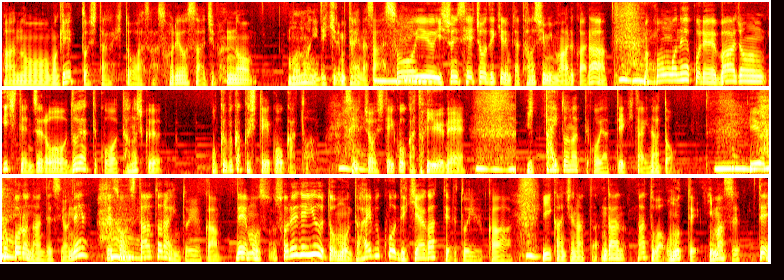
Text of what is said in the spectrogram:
あの、まあ、ゲットした人はさそれをさ自分のものにできるみたいなさ、そういう一緒に成長できるみたいな楽しみもあるから、まあ、今後ねこれバージョン1.0をどうやってこう楽しく奥深くしていこうかと、成長していこうかというね、一体となってこうやっていきたいなというところなんですよね。ではい。そのスタートラインというか。でもうそそれで言うともうだいぶこう出来上がってるというか、い。い感じになったんだなとは思っています。で、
